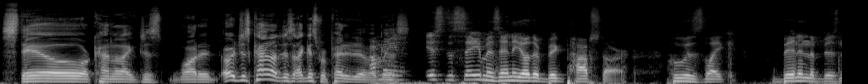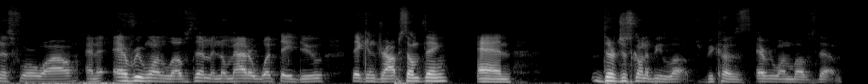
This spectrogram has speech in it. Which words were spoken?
stale or kind of like just watered or just kind of just I guess repetitive. I, I mean, guess. it's the same as any other big pop star who has like been in the business for a while and everyone loves them and no matter what they do, they can drop something and they're just going to be loved because everyone loves them.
